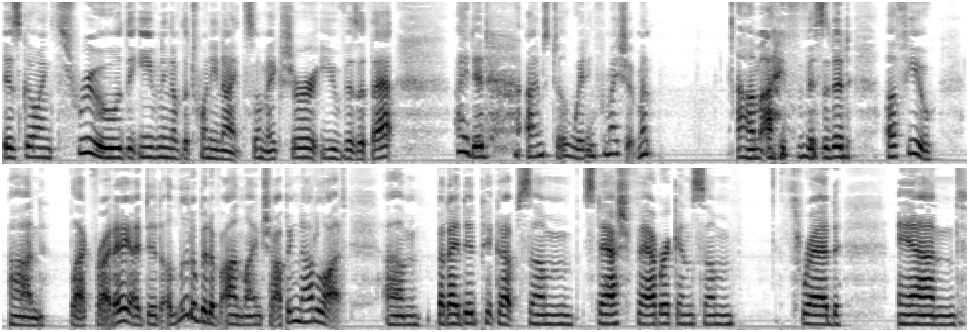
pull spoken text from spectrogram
is going through the evening of the 29th, so make sure you visit that. I did. I'm still waiting for my shipment. Um, I've visited a few on Black Friday. I did a little bit of online shopping, not a lot, um, but I did pick up some stash fabric and some thread and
